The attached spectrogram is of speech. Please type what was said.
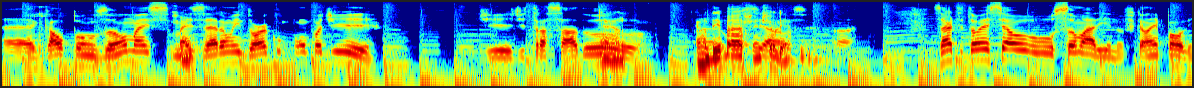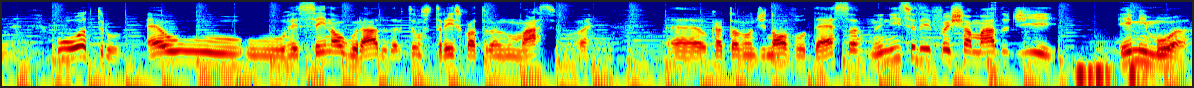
é, galpãozão, mas, mas era um indoor com pompa de, de, de traçado. É. Andei bastante ali. Ah. Certo? Então esse é o, o San Marino, fica lá em Paulínia. O outro é o, o recém-inaugurado, deve ter uns 3, 4 anos no máximo, vai. É, o cartão de Nova Odessa. No início ele foi chamado de M-Moa.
